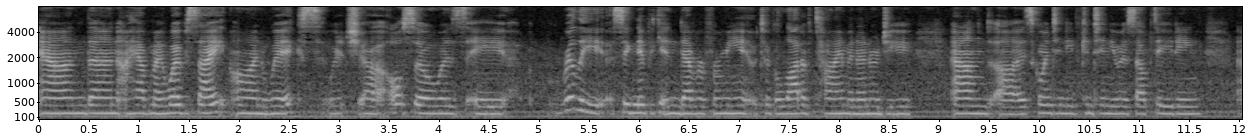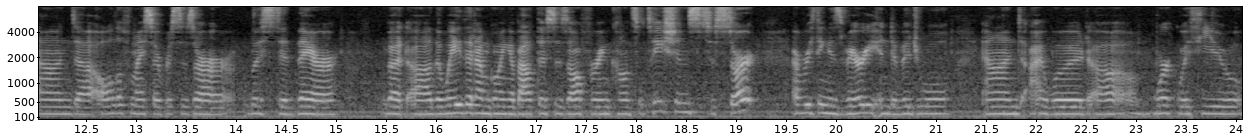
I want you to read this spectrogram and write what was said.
And then I have my website on Wix, which uh, also was a really significant endeavor for me. It took a lot of time and energy, and uh, it's going to need continuous updating. And uh, all of my services are listed there. But uh, the way that I'm going about this is offering consultations to start. Everything is very individual, and I would uh, work with you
